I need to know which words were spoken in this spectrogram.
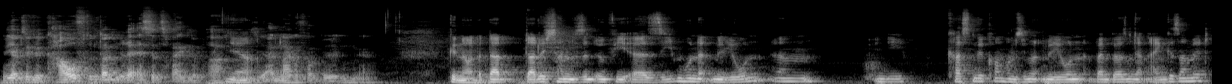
die haben sie gekauft und dann ihre Assets reingebracht, ja. die Anlage verbilden. Ja. Genau, da, dadurch haben, sind irgendwie äh, 700 Millionen ähm, in die Kassen gekommen, haben 700 Millionen beim Börsengang eingesammelt.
